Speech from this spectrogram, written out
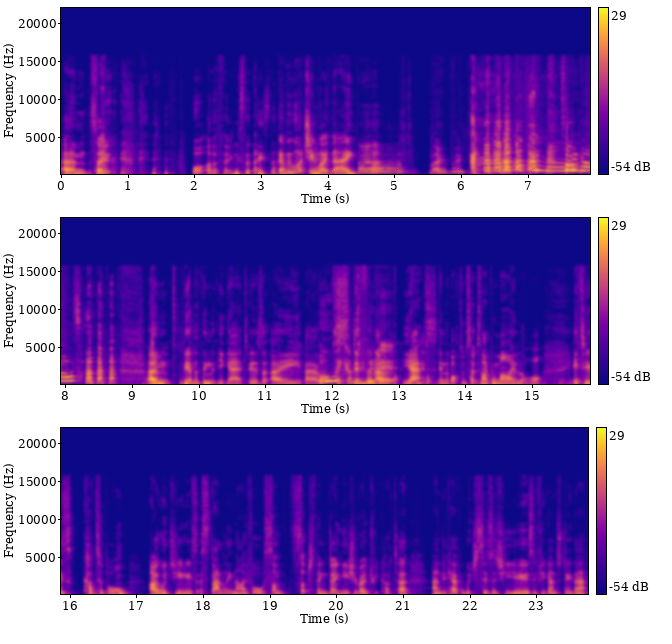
Um, so, what other things that they say? They'll be watching, won't they? Uh, maybe. Sorry, girls. um, the other thing that you get is a uh, Oh, it comes with it? Yes, in the bottom. So it's like a mylar. It is cuttable. I would use a Stanley knife or some such thing. Don't use your rotary cutter and be careful which scissors you use if you're going to do that.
